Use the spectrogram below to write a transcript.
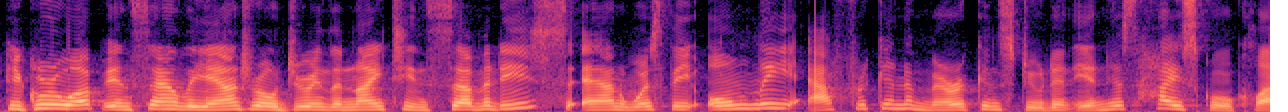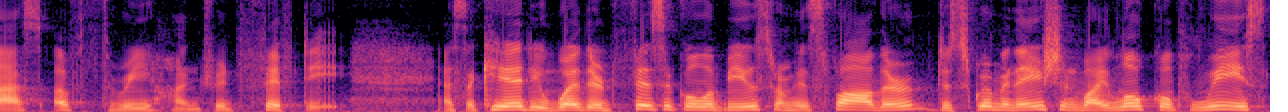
He grew up in San Leandro during the 1970s and was the only African American student in his high school class of 350. As a kid, he weathered physical abuse from his father, discrimination by local police,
